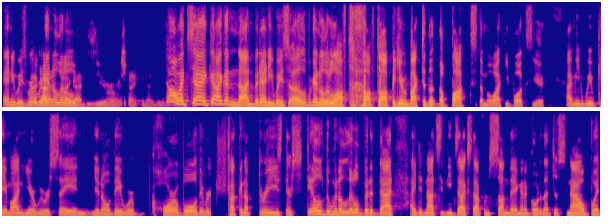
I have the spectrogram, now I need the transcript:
Anyways, we're, we're getting a little. I got zero respect for that dude. No, exactly. I got none. But anyways, uh, we're getting a little off off topic here. Back to the the Bucks, the Milwaukee Bucks here. I mean, we came on here. We were saying, you know, they were horrible. They were chucking up threes. They're still doing a little bit of that. I did not see the exact stat from Sunday. I'm gonna go to that just now, but.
